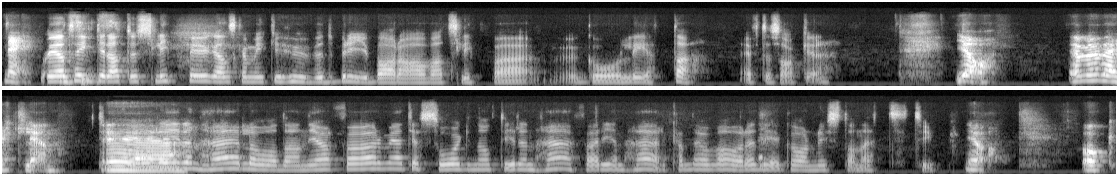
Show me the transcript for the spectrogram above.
nej. Och jag precis. tänker att du slipper ju ganska mycket huvudbry bara av att slippa gå och leta efter saker. Ja, ja men verkligen. Typ, var det i eh. den här lådan? Jag har för mig att jag såg något i den här färgen här. Kan det ha varit det garnnystanet? Typ. Ja, och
